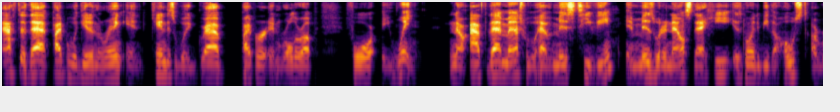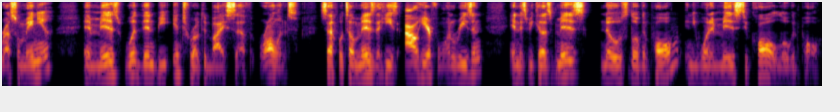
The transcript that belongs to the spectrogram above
After that, Piper would get in the ring and Candice would grab Piper and roll her up for a win. Now, after that match, we will have Miz TV, and Miz would announce that he is going to be the host of WrestleMania, and Miz would then be interrupted by Seth Rollins. Seth will tell Miz that he's out here for one reason, and it's because Miz knows Logan Paul, and he wanted Miz to call Logan Paul.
